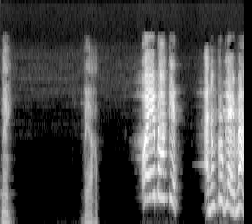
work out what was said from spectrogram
Nay. Bayakap. O eh bakit? Anong problema?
